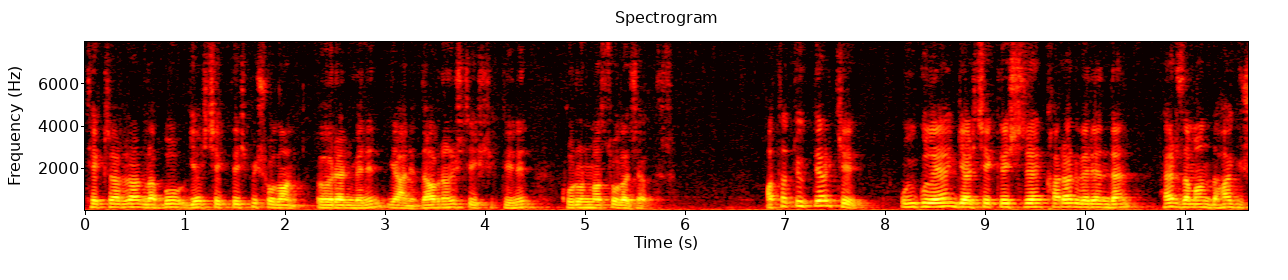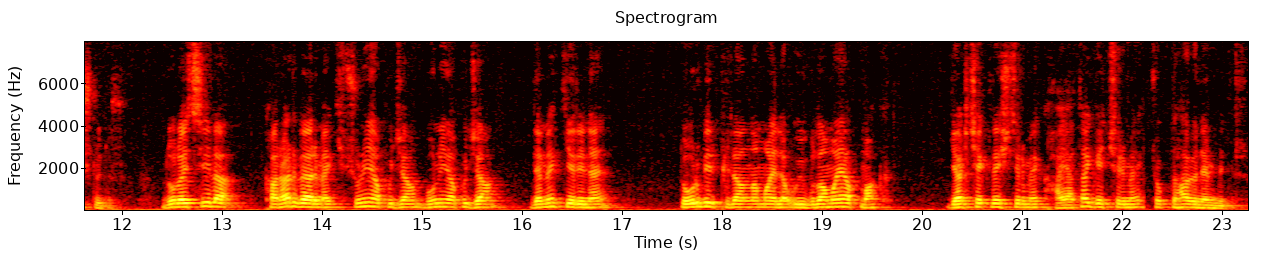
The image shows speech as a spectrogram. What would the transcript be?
tekrarlarla bu gerçekleşmiş olan öğrenmenin yani davranış değişikliğinin korunması olacaktır. Atatürk der ki, uygulayan, gerçekleştiren, karar verenden her zaman daha güçlüdür. Dolayısıyla karar vermek, şunu yapacağım, bunu yapacağım demek yerine doğru bir planlamayla uygulama yapmak, gerçekleştirmek, hayata geçirmek çok daha önemlidir.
